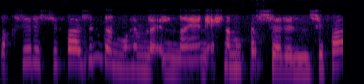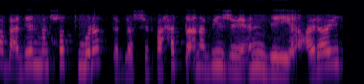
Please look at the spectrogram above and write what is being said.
تقشير الشفاه جدا مهم لنا يعني إحنا بنقشر الشفاه بعدين بنحط مرتب للشفاه حتى أنا بيجي عندي عرايس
